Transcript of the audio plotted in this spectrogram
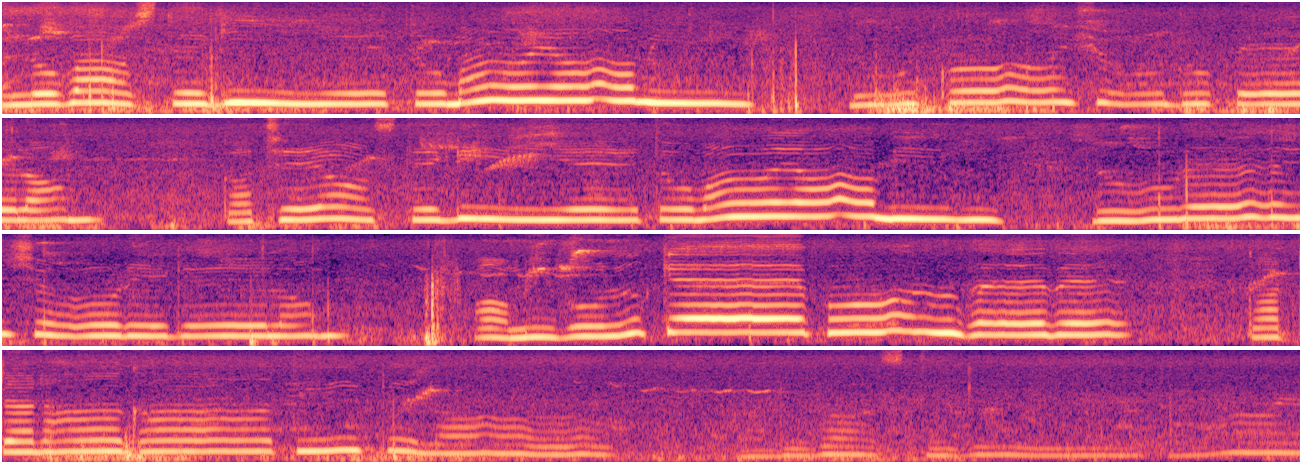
ভালোবাসতে গিয়ে তোমায় আমি দুঃখ শুধু পেলাম। কাছে আসতে গিয়ে তোমায় আমি দূরে সরে গেলাম। আমি ভুলকে ফুল ভেবে কাটার আঘাতি পেলাম। ভালোবাসতে গিয়ে তোমায়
